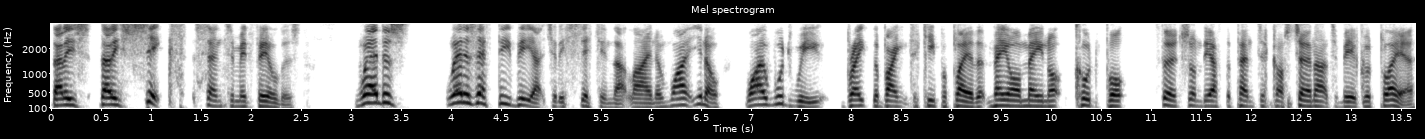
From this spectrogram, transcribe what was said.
that is that is six centre midfielders. Where does where does FDB actually sit in that line, and why you know why would we break the bank to keep a player that may or may not could but third Sunday after Pentecost turn out to be a good player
